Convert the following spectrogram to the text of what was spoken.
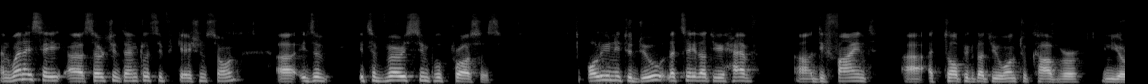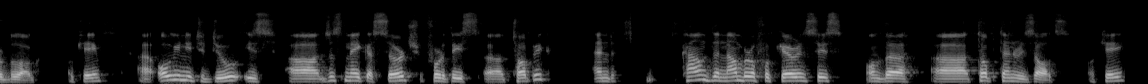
And when i say uh, search intent classification so on uh, it's a it's a very simple process. All you need to do let's say that you have uh, defined uh, a topic that you want to cover in your blog okay? Uh, all you need to do is uh, just make a search for this uh, topic and count the number of occurrences on the uh, top 10 results okay?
